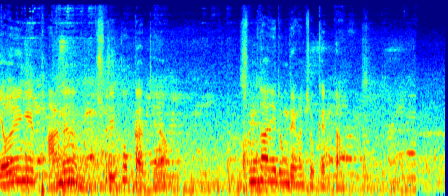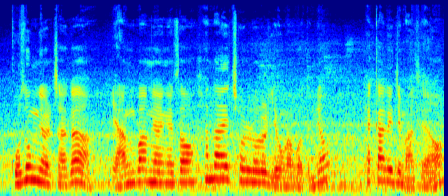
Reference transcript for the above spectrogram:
여행의 반은 출입국 같아요. 순간 이동되면 좋겠다. 고속열차가 양방향에서 하나의 철로를 이용하거든요. 헷갈리지 마세요.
